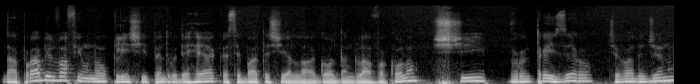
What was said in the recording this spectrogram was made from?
Da, probabil va fi un nou clean sheet pentru De Gea, că se bate și el la Golden Glove acolo și vreun 3-0, ceva de genul.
